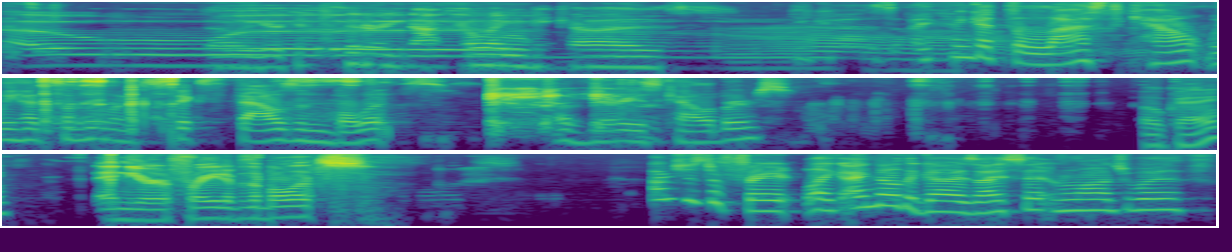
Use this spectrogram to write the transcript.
Oh, so you're considering not going because Because I think at the last count we had something like six thousand bullets of various calibers. Okay. And you're afraid of the bullets? I'm just afraid. Like I know the guys I sit and lodge with.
